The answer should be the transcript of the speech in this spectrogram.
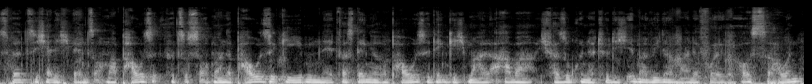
Es wird sicherlich, werden es auch mal Pause, wird es auch mal eine Pause geben, eine etwas längere Pause, denke ich mal. Aber ich versuche natürlich immer wieder mal eine Folge rauszuhauen.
